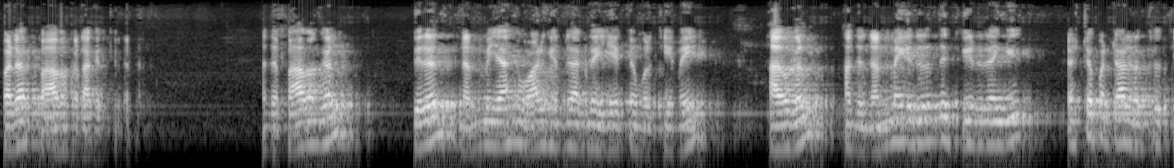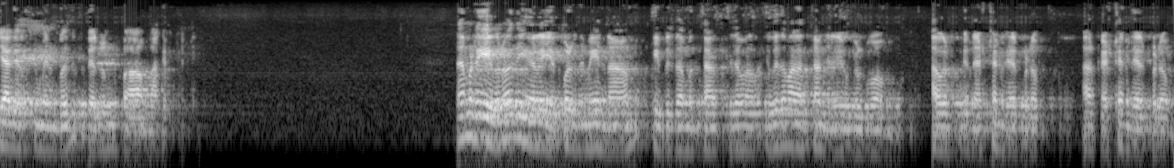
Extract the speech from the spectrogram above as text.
பல பாவங்களாக இருக்கின்றன. அந்த பாவங்கள் பிறர் நன்மையாக வாழ்கின்றார்களே இயக்கம் ஒரு தீமை அவர்கள் அந்த நன்மையிலிருந்து கீழிறங்கி கஷ்டப்பட்டால் எனக்கு திருப்தியாக இருக்கும் என்பது பெரும் பாவமாக இருக்கின்றது நம்முடைய விரோதிகளை எப்பொழுதுமே நாம் இவ்விதமாகத்தான் இவ்விதமாகத்தான் நினைவு கொள்வோம். அவர்களுக்கு நஷ்டங்கள் ஏற்படும் அவர் கஷ்டங்கள் ஏற்படும்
